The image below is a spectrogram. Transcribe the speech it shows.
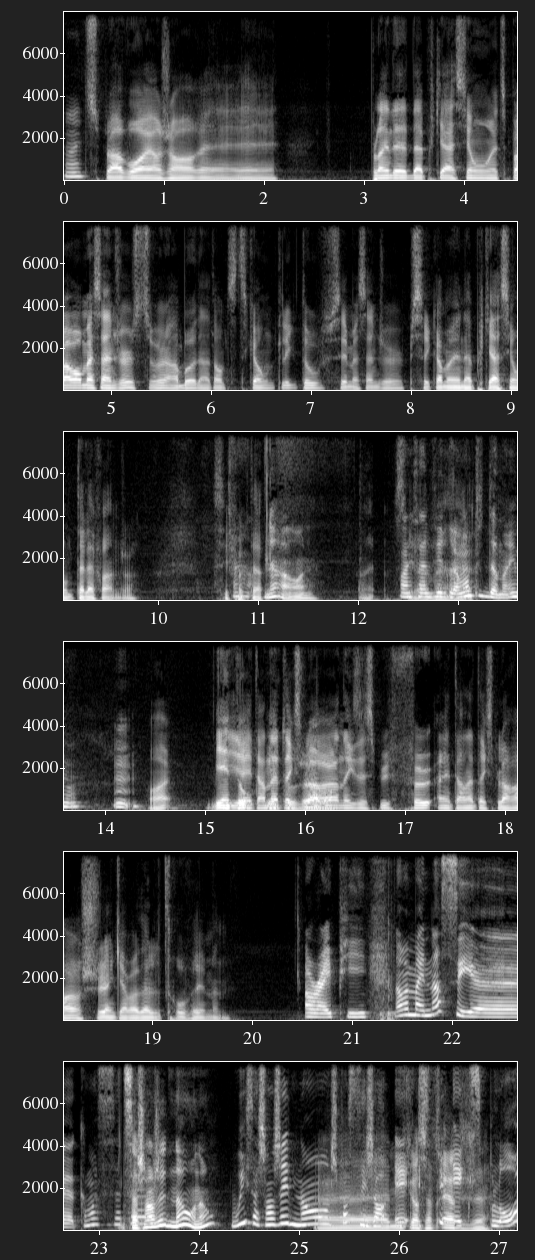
Ouais. tu peux avoir genre euh, plein de- d'applications. Euh, Tu peux avoir Messenger si tu veux en bas dans ton petit icône. Clique, t'ouvres, c'est Messenger. Puis c'est comme une application de téléphone, genre. C'est Ah. fucked up. Non, ouais. Ouais, Ouais, ça vire vraiment tout de même. hein. Hmm. Ouais. Bientôt. Puis Internet bientôt, Explorer n'existe plus. Feu Internet Explorer, je suis incapable de le trouver, man. Alright, puis... Non, mais maintenant, c'est... euh, Comment ça s'appelle? Ça a changé de nom, non? Oui, ça a changé de nom. Je pense que c'est genre... Euh, eh, Microsoft Edge. Explore?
